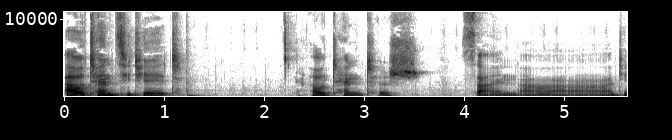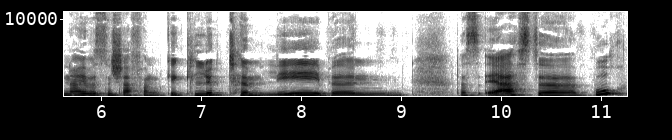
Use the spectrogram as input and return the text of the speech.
Authentizität. Authentisch sein. Ah, die neue Wissenschaft von geglücktem Leben. Das erste Buch,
